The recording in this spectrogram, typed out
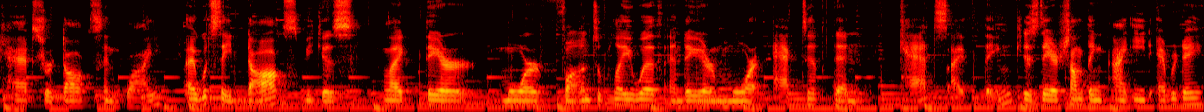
cats or dogs and why? I would say dogs because like they're more fun to play with and they are more active than cats I think. Is there something I eat every day?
